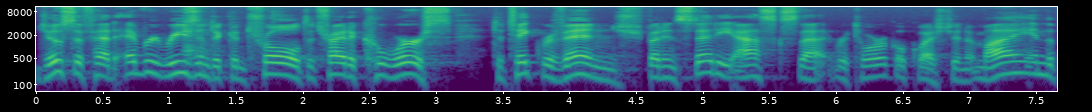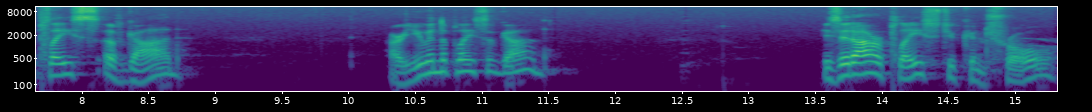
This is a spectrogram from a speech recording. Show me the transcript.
Joseph had every reason to control, to try to coerce, to take revenge, but instead he asks that rhetorical question Am I in the place of God? Are you in the place of God? Is it our place to control?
